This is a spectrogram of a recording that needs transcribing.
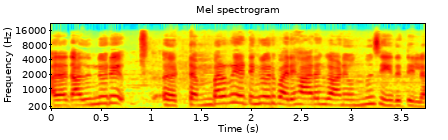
അതായത് അതിന്റെ ഒരു ടെമ്പററി ആയിട്ടെങ്കിലും ഒരു പരിഹാരം കാണുകയോ ഒന്നും ചെയ്തിട്ടില്ല.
